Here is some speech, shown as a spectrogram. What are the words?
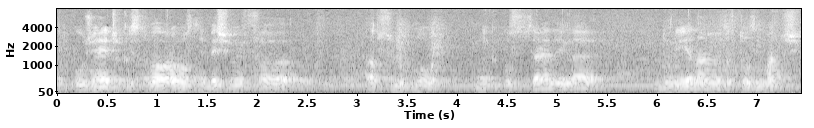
При положение, че Кристовал Рамос не беше в абсолютно никакво състояние да играе дори една минута в този матч.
